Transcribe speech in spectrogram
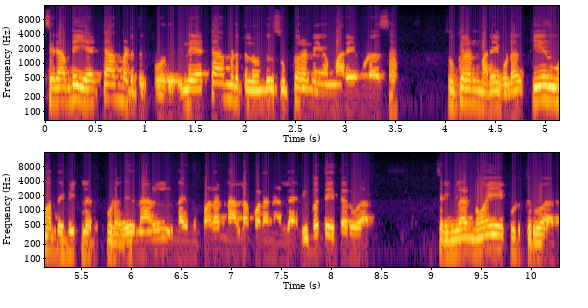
சரி அப்படியே எட்டாம் இடத்துக்கு போகுது. இந்த எட்டாம் இடத்துல வந்து சுக்கிரன் மறையக்கூடாது சார்? சுக்கிரன் மறையக்கூடாது. கேதுவும் அந்த வீட்டுல இருக்கக்கூடாது. இது நல்ல இது பலன் நல்ல பலன் அல்ல. விபத்தை தருவார். சரிங்களா? நோயை கொடுத்துருவார்.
